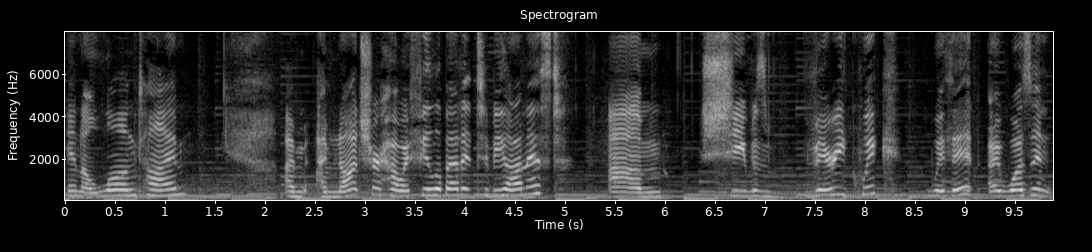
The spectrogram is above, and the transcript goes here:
in a long time. I'm I'm not sure how I feel about it to be honest. Um she was very quick with it. I wasn't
